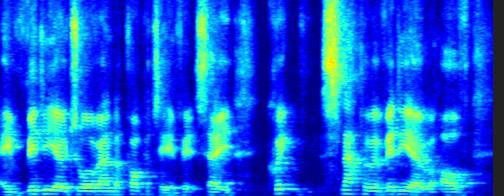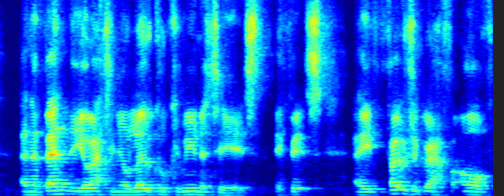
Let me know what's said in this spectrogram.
a video tour around a property, if it's a quick snap of a video of an event that you're at in your local community, it's if it's a photograph of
